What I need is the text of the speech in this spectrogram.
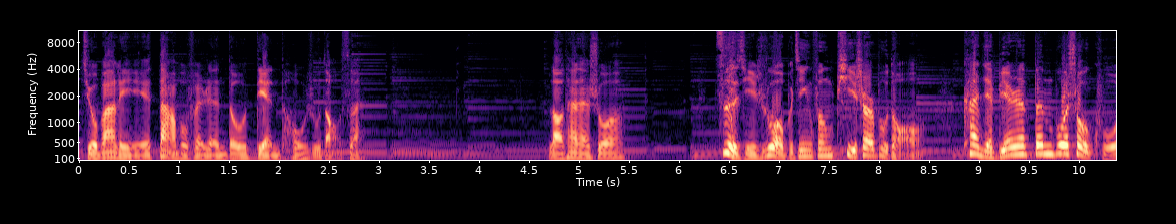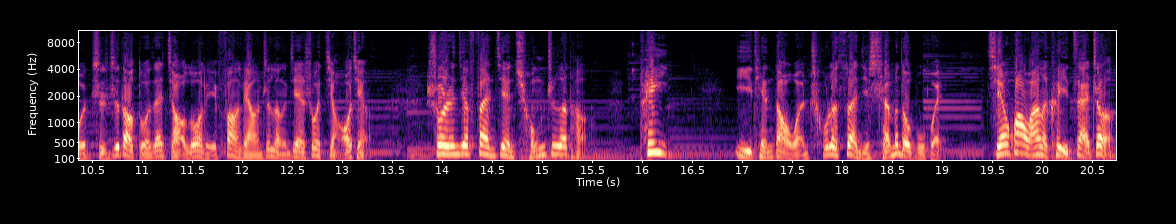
酒吧里大部分人都点头如捣蒜。老太太说：“自己弱不禁风，屁事儿不懂，看见别人奔波受苦，只知道躲在角落里放两支冷箭，说矫情，说人家犯贱穷折腾。呸！一天到晚除了算计什么都不会，钱花完了可以再挣，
